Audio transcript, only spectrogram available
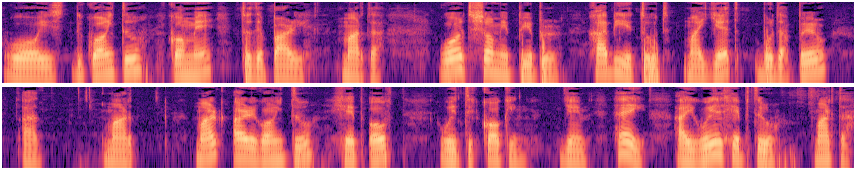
who is going to come eh, to the party. Marta. What so many people you taught my yet would appear at Mark Mark are going to help out with the cooking. James. Hey, I will help too. Marta.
